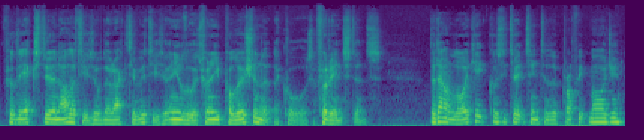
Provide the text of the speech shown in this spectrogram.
for the externalities of their activities, in other words, for any pollution that they cause, for instance, they don't like it because it takes into the profit margin,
